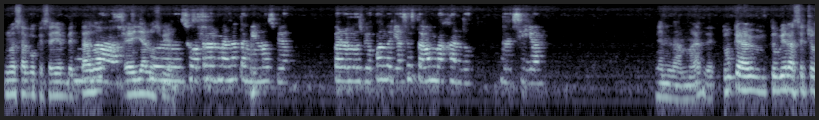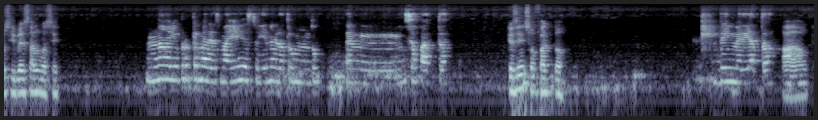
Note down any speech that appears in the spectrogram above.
¿No es algo que se haya inventado? ella los vio. Su otra hermana también los vio, pero los vio cuando ya se estaban bajando del sillón. En la madre. ¿Tú qué te hubieras hecho si ves algo así? No, yo creo que me desmayo y estoy en el otro mundo, en mi ¿Qué es insofacto? De inmediato. Ah, ok,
